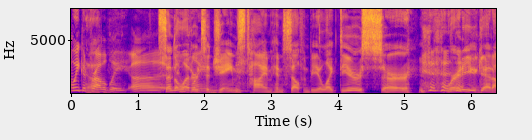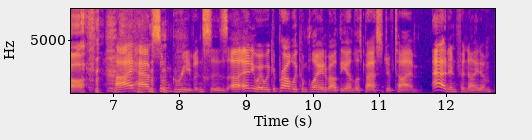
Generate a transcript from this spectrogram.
we could probably uh, Send a letter to. James Time himself and be like, "Dear sir, where do you get off?" I have some grievances. Uh, anyway, we could probably complain about the endless passage of time ad infinitum,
